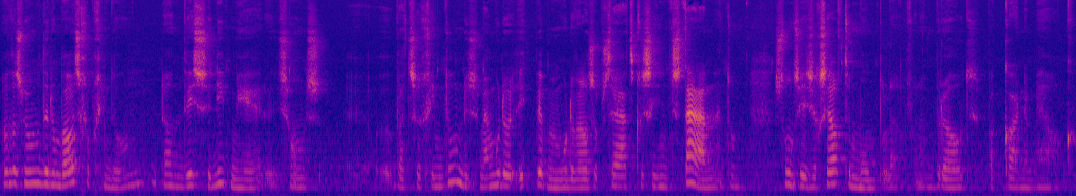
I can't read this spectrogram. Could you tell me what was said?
Want als mijn moeder een boodschap ging doen, dan wist ze niet meer soms eh, wat ze ging doen. Dus mijn moeder, ik heb mijn moeder wel eens op straat gezien staan. En toen stond ze in zichzelf te mompelen van een brood, een pak karnemelk.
